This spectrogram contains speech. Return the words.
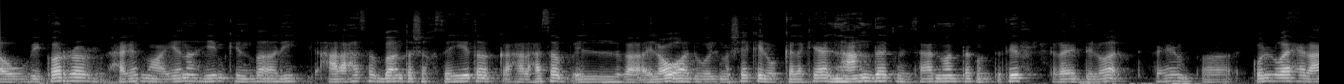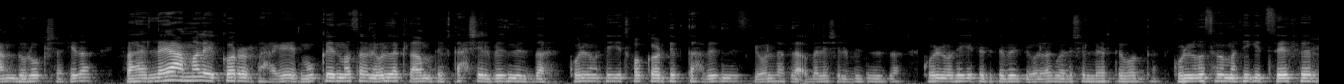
أو بيكرر حاجات معينة. يمكن بقى دي على حسب بقى أنت شخصيتك على حسب العقد والمشاكل والكلاكيع اللي عندك من ساعة ما أنت كنت طفل لغاية دلوقتي. فاهم؟ فكل واحد عنده لوكشة كده. فهتلاقيه عمال يتكرر في حاجات. ممكن مثلا يقولك لا ما تفتحش ال business ده. كل ما تيجي تفكر تفتح business يقولك لا بلاش ال business ده. كل ما تيجي ترتبط يقولك بلاش الارتباط ده. كل مثلا ما تيجي تسافر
